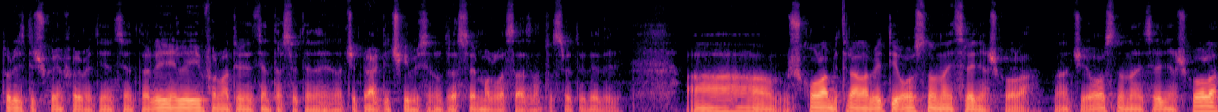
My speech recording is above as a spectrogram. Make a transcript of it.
turističko-informativni centar ili informativni centar Svete nedelje. Znači praktički bi se unutra sve mogla saznati u Svetoj nedelji a škola bi trebala biti osnovna i srednja škola. Znači osnovna i srednja škola,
